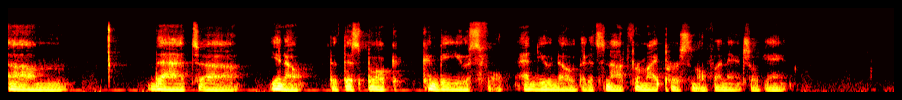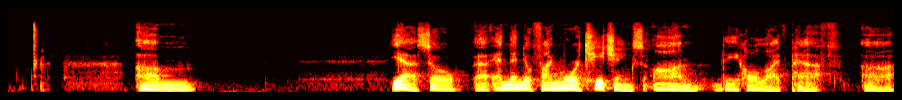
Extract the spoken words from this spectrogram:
um, that, uh, you know, that this book can be useful, and you know that it's not for my personal financial gain. Um, yeah, so, uh, and then you'll find more teachings on the whole life path, uh,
